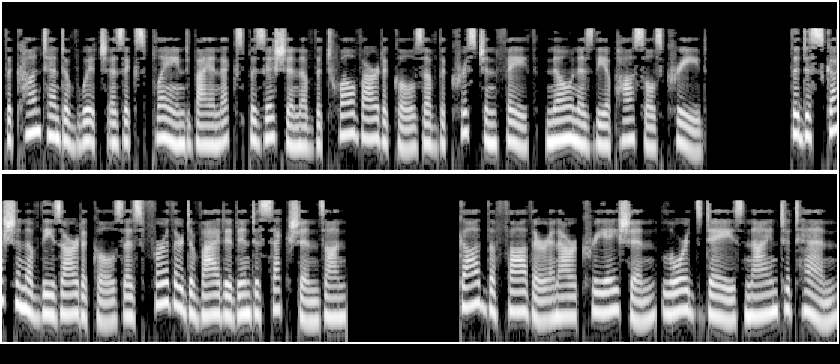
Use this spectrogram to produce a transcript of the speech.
the content of which is explained by an exposition of the twelve articles of the Christian faith, known as the Apostles' Creed. The discussion of these articles is further divided into sections on God the Father and our creation Lord's Days 9 to 10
